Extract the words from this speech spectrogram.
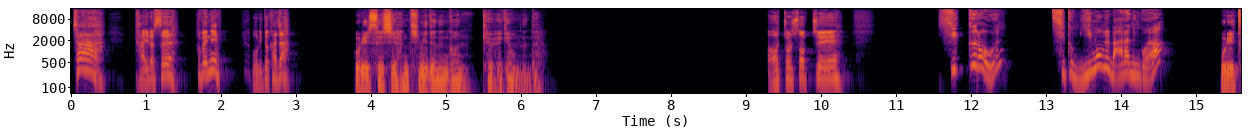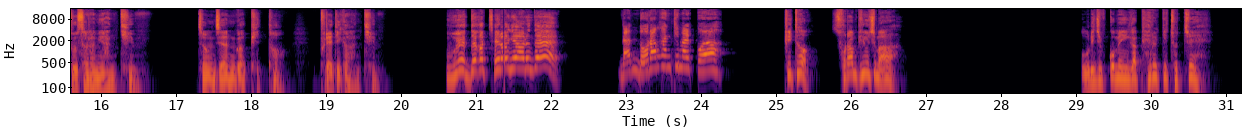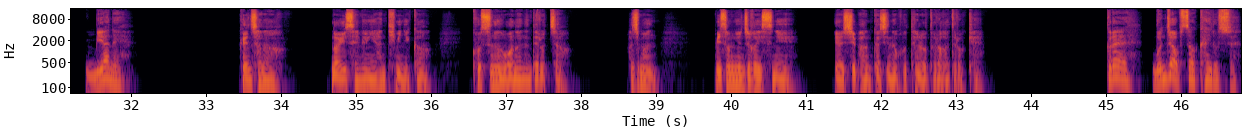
자, 카이로스 후배님, 우리도 가자. 우리 셋이 한 팀이 되는 건 계획에 없는데. 어쩔 수 없지. 시끄러운? 지금 이 몸을 말하는 거야? 우리 두 사람이 한 팀. 정지한과 피터, 프레디가 한 팀. 왜 내가 쟤랑해야 하는데? 난 너랑 한 팀 할 거야. 피터, 소란 피우지 마. 우리 집 꼬맹이가 폐를 끼쳤지? 미안해. 괜찮아. 너희 세 명이 한 팀이니까 코스는 원하는 대로 짜. 하지만 미성년자가 있으니 10시 반까지는 호텔로 돌아가도록 해. 그래, 문제 없어, 카이로스.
